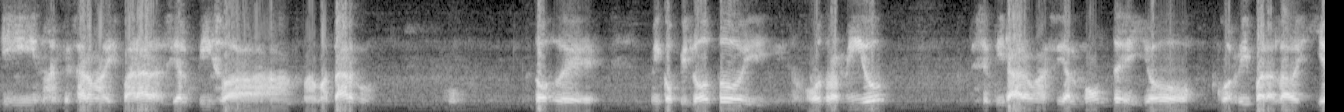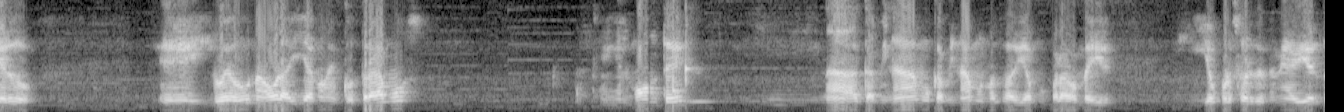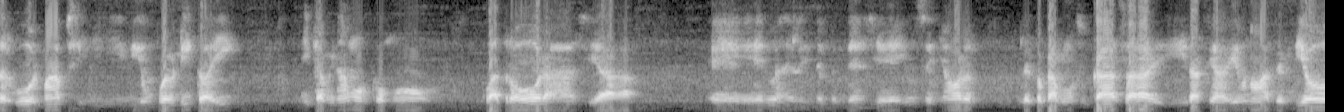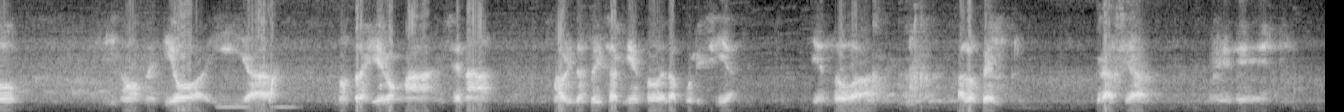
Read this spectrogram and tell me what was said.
y nos empezaron a disparar hacia el piso a, matarnos. Dos de mi copiloto y otro amigo se tiraron hacia el monte y yo corrí para el lado izquierdo. Eh, y luego una hora ahí ya nos encontramos en el monte nada, caminamos, caminamos, no sabíamos para dónde ir. Y yo por suerte tenía abierto el Google Maps y, vi un pueblito ahí y caminamos como cuatro horas hacia eh, Héroes de la Independencia y un señor le tocamos su casa y gracias a Dios nos atendió y nos metió ahí, nos trajeron a Ensenada. Ahorita estoy saliendo de la policía, yendo a, al hotel. Gracias,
